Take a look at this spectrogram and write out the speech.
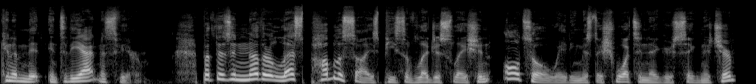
can emit into the atmosphere. But there's another less publicized piece of legislation also awaiting Mr. Schwarzenegger's signature.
